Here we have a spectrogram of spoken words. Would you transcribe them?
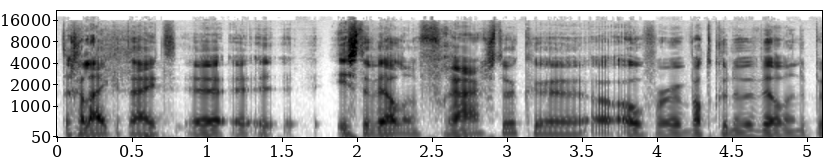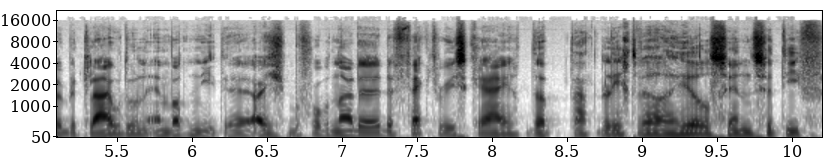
tegelijkertijd is er wel een vraagstuk over wat kunnen we wel in de public cloud doen en wat niet. Als je bijvoorbeeld naar de, de factories krijgt, dat, dat ligt wel heel sensitief.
